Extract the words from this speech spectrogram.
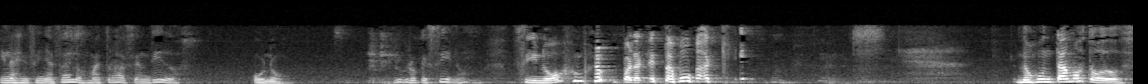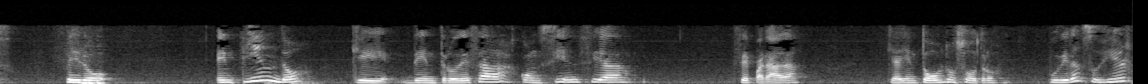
en las enseñanzas de los maestros ascendidos, ¿o no? Yo creo que sí, ¿no? Si no, ¿para qué estamos aquí? Nos juntamos todos, pero entiendo que dentro de esa conciencia separada que hay en todos nosotros, pudieran surgir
